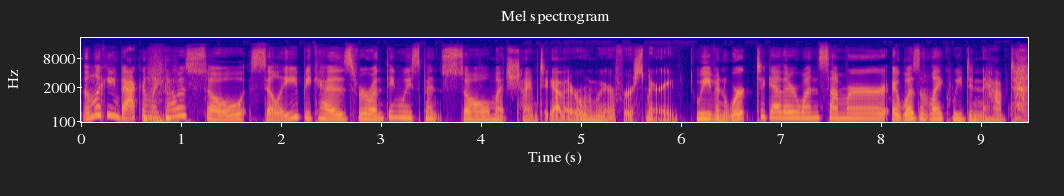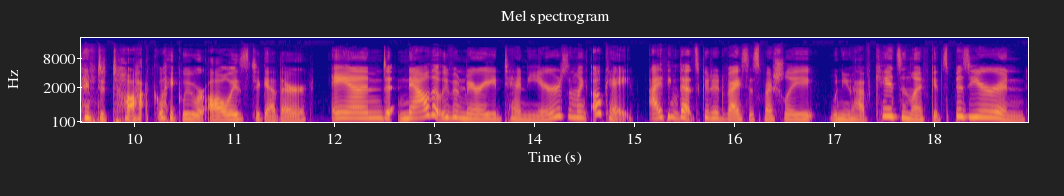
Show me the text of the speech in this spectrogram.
And looking back, I'm like, that was so silly because for one thing, we spent so much time together when we were first married. We even worked together one summer. It wasn't like we didn't have time to talk. Like we were always together. And now that we've been married 10 years, I'm like, okay, I think that's good advice, especially when you have kids and life gets busier and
